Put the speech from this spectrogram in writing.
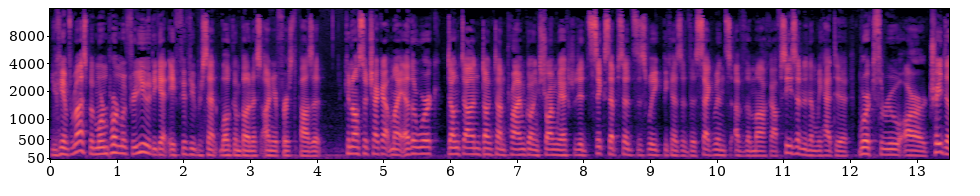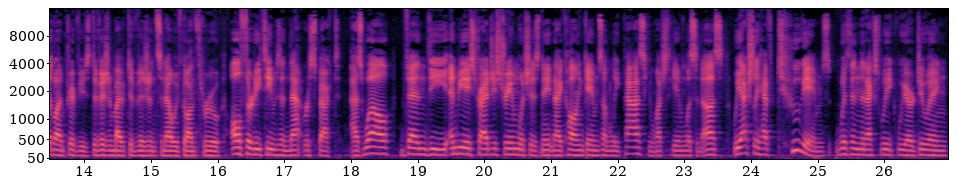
you came from us, but more importantly for you to get a 50% welcome bonus on your first deposit. Can also check out my other work, Dunked On, Dunked On Prime, going strong. We actually did six episodes this week because of the segments of the mock off season, and then we had to work through our trade deadline previews division by division. So now we've gone through all 30 teams in that respect as well. Then the NBA strategy stream, which is Nate and I calling games on League Pass. You can watch the game, listen to us. We actually have two games within the next week. We are doing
